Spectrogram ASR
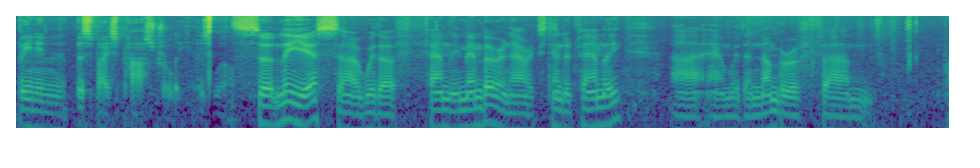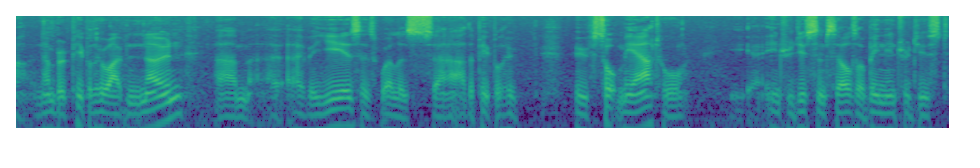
been in the space pastorally as well. Certainly, yes, uh, with a family member in our extended family, uh, and with a number of um, well, a number of people who I've known um, over years, as well as uh, other people who've, who've sought me out or introduced themselves or been introduced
